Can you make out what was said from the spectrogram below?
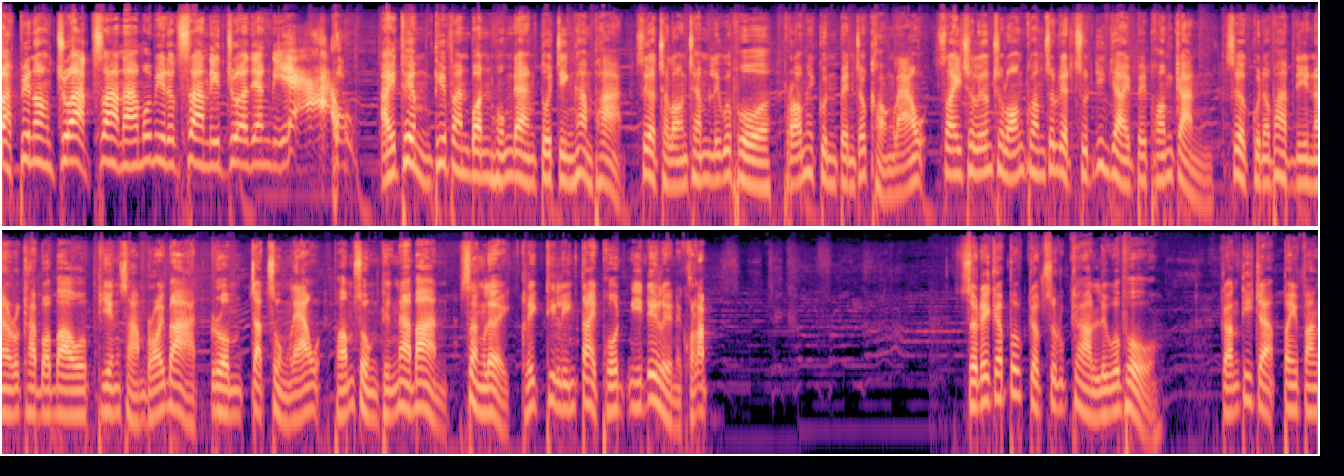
วดพี่น้องจวดซานาไม่มีดอกซานี่จวดอย่างเดียวไอเทมที่แฟนบอลหงแดงตัวจริงห้ามพลาด เสื้อฉลองแชมป์ลิเวอร์พูลพร้อมให้คุณเป็นเจ้าของแล้ว ใส่เฉลิมฉลองความสำเร็จสุดยิ่งใหญ่ไปพร้อมกัน เสื้อคุณภาพดีในราคาเบาๆ เพียง 300 บาท รวมจัดส่งแล้วพร้อมส่งถึงหน้าบ้าน สั่งเลยคลิกที่ลิงก์ใต้โพสต์นี้ได้เลยนะครับ สวัสดีครับพบกับสรุปข่าวลิเวอร์พูล ก่อนที่จะไปฟัง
